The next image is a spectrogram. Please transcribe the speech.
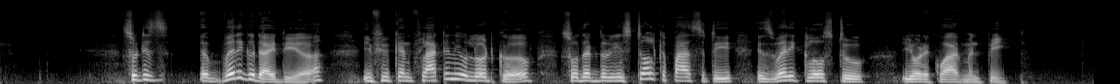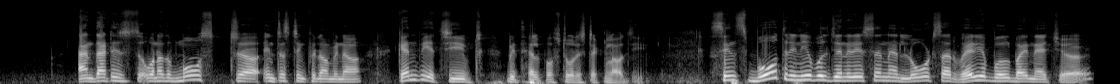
So, it is a very good idea if you can flatten your load curve so that the installed capacity is very close to your requirement peak and that is one of the most uh, interesting phenomena can be achieved with help of storage technology. Since both renewable generation and loads are variable by nature,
